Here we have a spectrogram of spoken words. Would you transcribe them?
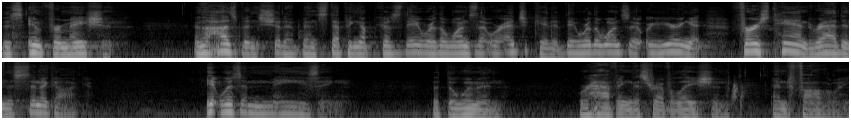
this information. And the husbands should have been stepping up because they were the ones that were educated. They were the ones that were hearing it firsthand read in the synagogue. It was amazing that the women were having this revelation and following.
